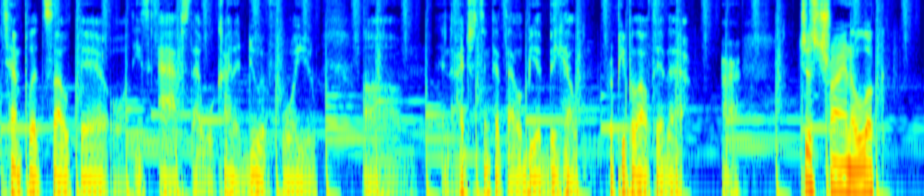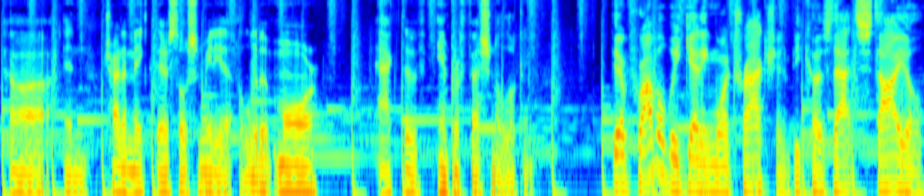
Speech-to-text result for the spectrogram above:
templates out there or these apps that will kind of do it for you um, and i just think that that will be a big help for people out there that are just trying to look uh, and try to make their social media a little bit more active and professional looking. They're probably getting more traction because that style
